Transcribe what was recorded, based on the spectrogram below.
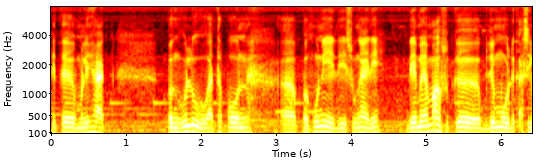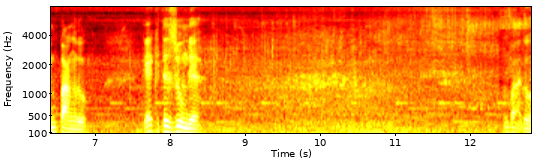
kita melihat penghulu ataupun uh, penghuni di sungai ni dia memang suka berjemur dekat simpang tu. Okey kita zoom dia. Nampak tu?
